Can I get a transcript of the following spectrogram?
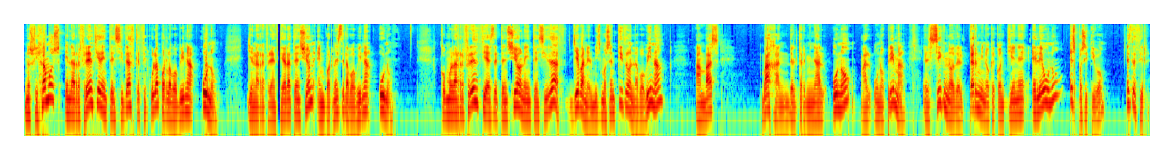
Nos fijamos en la referencia de intensidad que circula por la bobina 1, y en la referencia de la tensión en bornes de la bobina 1. Como las referencias de tensión e intensidad llevan el mismo sentido en la bobina, ambas bajan del terminal 1 al 1'. El signo del término que contiene L1 es positivo. Es decir,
